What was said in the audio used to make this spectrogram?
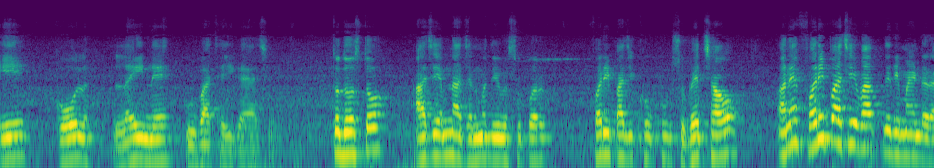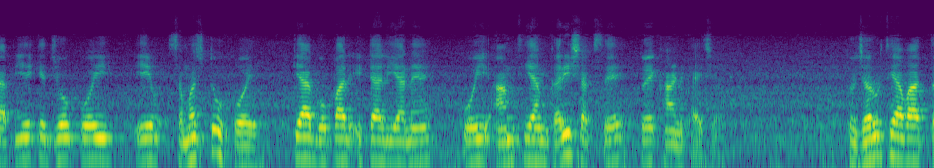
એ કોલ લઈને ઊભા થઈ ગયા છે. તો દોસ્તો, આજે એમના જન્મદિવસ ઉપર ફરી પાછી ખૂબ ખૂબ શુભેચ્છાઓ અને ફરી પાછી વાતની રિમાઇન્ડર આપીએ કે જો કોઈ એ સમજતું હોય કે આ ગોપાલ ઇટાલિયાને કોઈ આમથી આમ કરી શકશે, તો એ ખાંડ ખાય છે. તો જરૂરથી આ વાત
